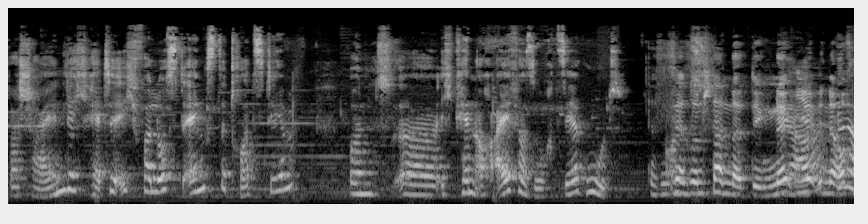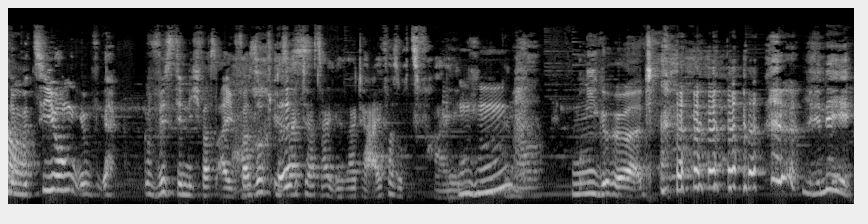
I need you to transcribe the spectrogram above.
wahrscheinlich hätte ich Verlustängste trotzdem. Und äh, ich kenne auch Eifersucht sehr gut. Das ist Und- ja so ein Standardding, ne? Ja, ihr in einer genau. offenen Beziehung, ihr, wisst ihr nicht, was Eifersucht Ach, ihr, ist? seid ja, ihr seid ja eifersuchtsfrei. Mhm. Genau. Nie gehört. Nee, nee,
